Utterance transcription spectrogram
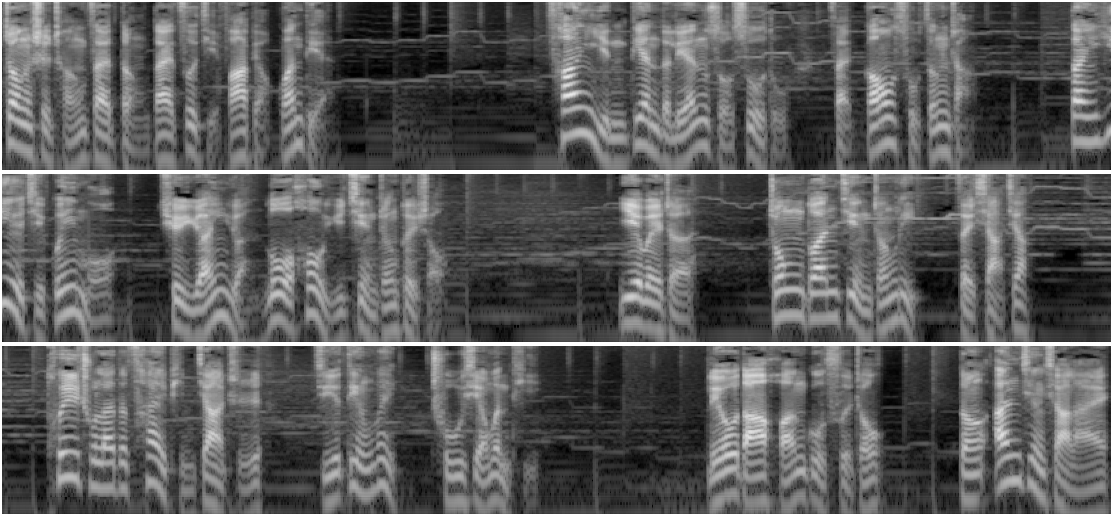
郑世成在等待自己发表观点。餐饮店的连锁速度在高速增长，但业绩规模却远远落后于竞争对手，意味着终端竞争力在下降，推出来的菜品价值及定位。出现问题。刘达环顾四周，等安静下来，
